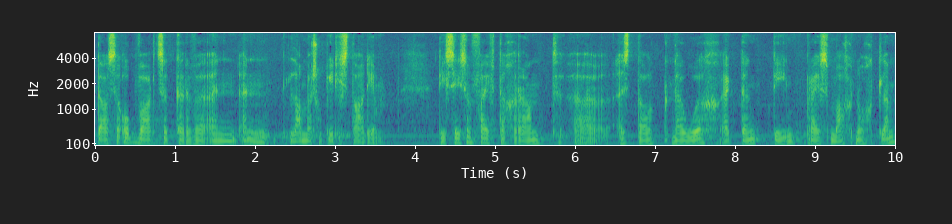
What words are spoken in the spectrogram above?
daar's 'n opwaartse kurwe in in lammers op hierdie stadium. Die 56 rand uh is dalk nou hoog. Ek dink die prys mag nog klim.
